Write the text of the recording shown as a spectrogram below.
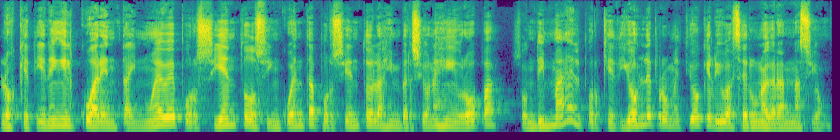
Los que tienen el 49% o 50% de las inversiones en Europa son de Ismael, porque Dios le prometió que lo iba a hacer una gran nación.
